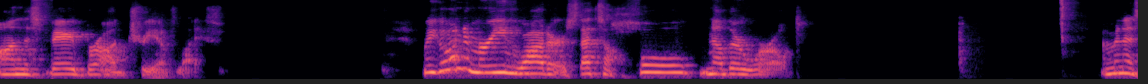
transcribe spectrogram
on this very broad tree of life. We go into marine waters, that's a whole nother world. I'm gonna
